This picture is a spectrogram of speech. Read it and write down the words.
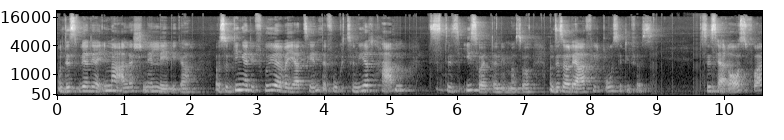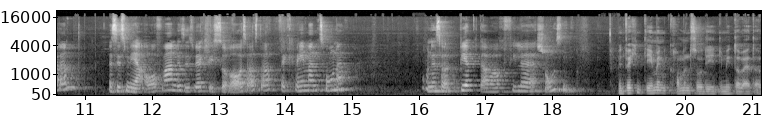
und es wird ja immer alles schnelllebiger. Also Dinge, die früher über Jahrzehnte funktioniert haben, das, das ist heute nicht mehr so. Und das hat ja auch viel Positives. Es ist herausfordernd, es ist mehr Aufwand, es ist wirklich so raus aus der bequemen Zone. Und es hat, birgt aber auch viele Chancen. Mit welchen Themen kommen so die, die Mitarbeiter,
